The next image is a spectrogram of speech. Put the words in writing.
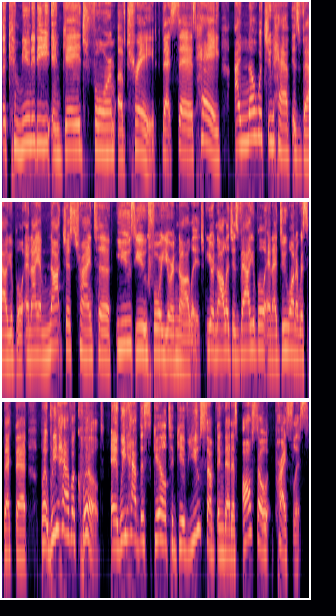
the community engaged form of trade that says, hey, I know what you have is valuable, and I am not just trying to use you for your knowledge. Your knowledge is valuable, and I do want to respect that. But we have a quilt and we have the skill to give you something that is also priceless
